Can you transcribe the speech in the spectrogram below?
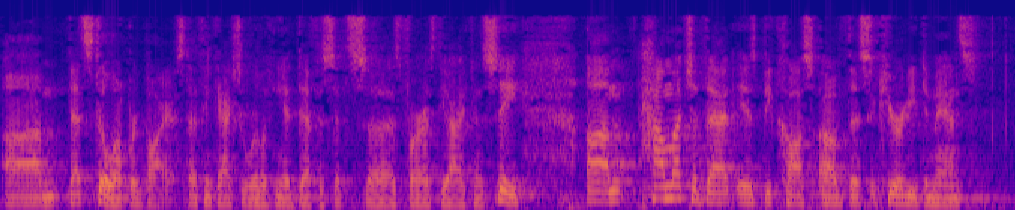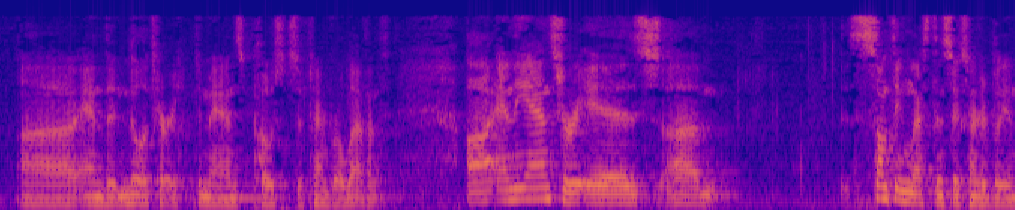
Um, that's still upward biased. I think actually we're looking at deficits uh, as far as the eye can see. Um, how much of that is because of the security demands uh, and the military demands post September 11th? Uh, and the answer is um, something less than $600 billion.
